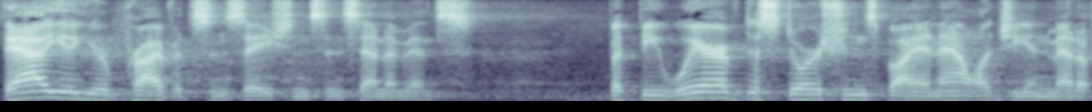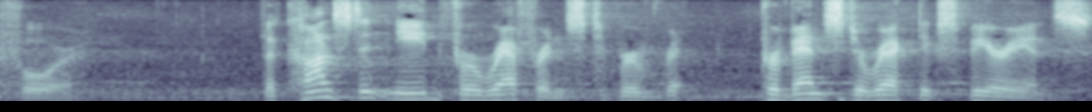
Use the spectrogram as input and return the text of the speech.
Value your private sensations and sentiments, but beware of distortions by analogy and metaphor. The constant need for reference to pre- prevents direct experience.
